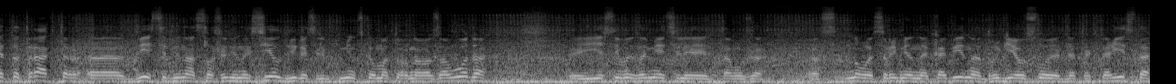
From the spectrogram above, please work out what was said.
Это трактор э, 212 лошадиных сил, двигатель Минского моторного завода. Э, Если вы заметили, там уже э, новая современная кабина, другие условия для тракториста.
